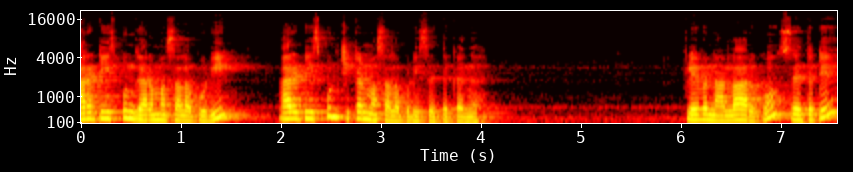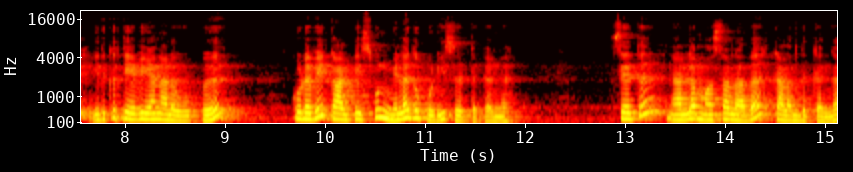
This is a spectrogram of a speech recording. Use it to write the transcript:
அரை டீஸ்பூன் கரம் மசாலா பொடி அரை டீஸ்பூன் சிக்கன் மசாலா பொடி சேர்த்துக்கங்க. ஃப்ளேவர் நல்லாயிருக்கும். சேர்த்துட்டு இதுக்கு தேவையான அளவு உப்பு கூடவே கால் டீஸ்பூன் மிளகு பொடி சேர்த்துக்கங்க. சேர்த்து நல்லா மசாலாவை கலந்துக்கங்க.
